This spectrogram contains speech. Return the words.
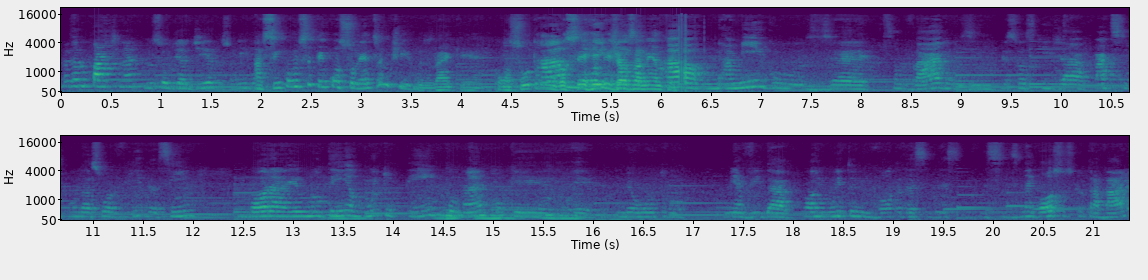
fazendo parte né, do seu dia a dia, da sua vida. Assim como você tem consulentes antigos, né? Que consultam ah, com você muito. religiosamente. Ah, amigos, é, são vários, e pessoas que já participam da sua vida, assim, embora eu não tenha muito tempo, né? Uhum. Porque uhum. é, meu outro, minha vida corre muito em volta desse, desse, desses negócios que eu trabalho.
